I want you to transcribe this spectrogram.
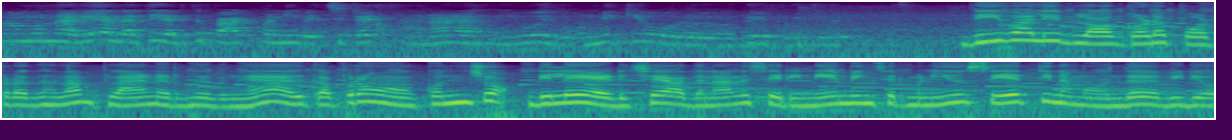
நான் முன்னாடியே எல்லாத்தையும் எடுத்து பேக் பண்ணி வச்சுட்டேன். அதனால் ஐயோ இது ஒன்றுக்கே ஒரு இது பிடிக்குது. தீபாவளி விலாகோட போடுறது தான் பிளான் இருந்ததுங்க. அதுக்கப்புறம் கொஞ்சம் டிலே ஆகிடுச்சு அதனால் சரி நேமிங் செரிமனியும் சேர்த்து நம்ம வந்து வீடியோ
